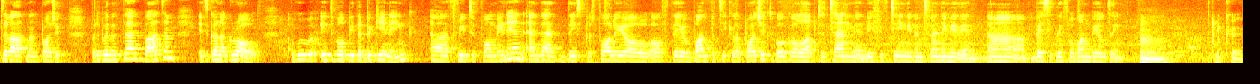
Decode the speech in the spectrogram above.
development project. But with the third bottom, it's gonna grow. Will, it will be the beginning. Uh, three to four million, and then this portfolio of the one particular project will go up to 10, maybe 15, even 20 million, uh, basically for one building. Okay.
